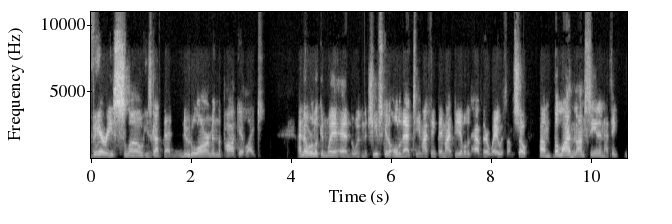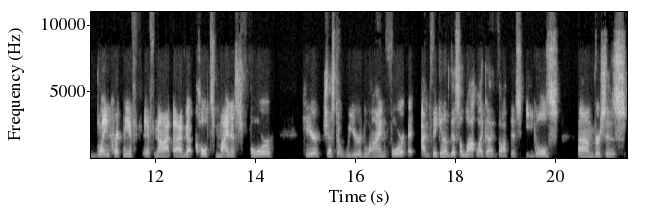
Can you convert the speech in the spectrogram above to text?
very slow. He's got that noodle arm in the pocket. Like, I know we're looking way ahead, but when the Chiefs get a hold of that team, I think they might be able to have their way with them. So, um, the line that I'm seeing, and I think Blaine, correct me if if not, I've got Colts minus four here. Just a weird line. for. I'm thinking of this a lot like I thought this Eagles um, versus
